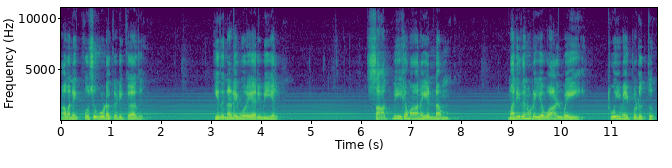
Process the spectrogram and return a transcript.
அவனை கொசு கூட கடிக்காது. இது நடைமுறை அறிவியல். சாத்வீகமான எண்ணம் மனிதனுடைய வாழ்வை தூய்மைப்படுத்தும்.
